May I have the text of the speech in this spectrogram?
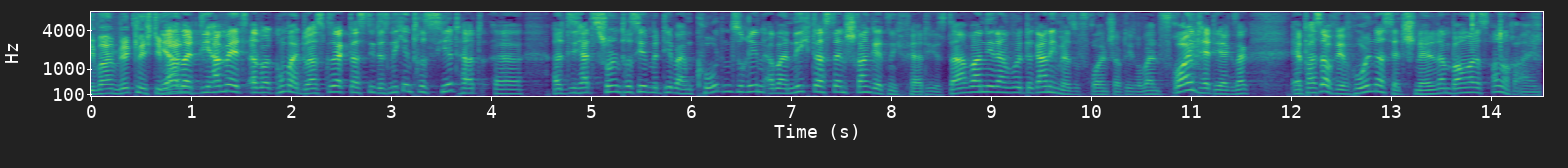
Die waren wirklich, die ja, waren, aber die haben ja jetzt, aber guck mal, du hast gesagt, dass die das nicht interessiert hat. Äh, also die hat es schon interessiert, mit dir beim Koten zu reden, aber nicht, dass dein Schrank jetzt nicht fertig ist. Da waren die dann wohl gar nicht mehr so freundschaftlich drauf. Weil ein Freund hätte ja gesagt, ey, pass auf, wir holen das jetzt schnell, dann bauen wir das auch noch ein.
